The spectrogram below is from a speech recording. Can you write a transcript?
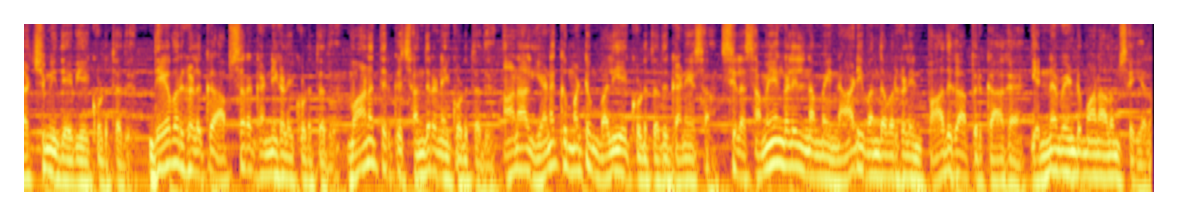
லட்சுமி தேவியை கொடுத்தது. தேவர்களுக்கு அப்சர கன்னிகளை கொடுத்தது. வானத்திற்கு சந்திரனை கொடுத்தது. ஆனால் எனக்கு மட்டும் வலியை கொடுத்தது கணேசா. சில சமயங்களில் நம்மை நாடி வந்தவர்களின் பாதுகாப்பிற்காக என்ன வேண்டுமானாலும் செய்யலாம்.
